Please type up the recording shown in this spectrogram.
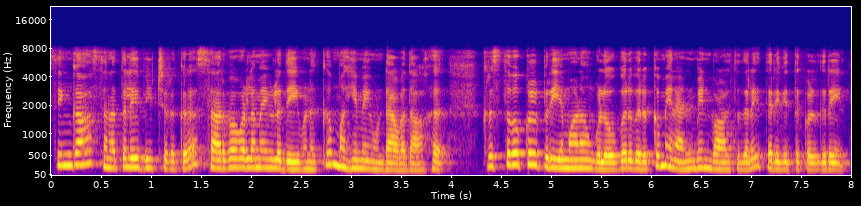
சிங்காசனத்திலே வீற்றிருக்கிற சர்வ வல்லமையுள்ள தேவனுக்கு மகிமை உண்டாவதாக. கிறிஸ்துவுக்குள் பிரியமான உங்கள் ஒவ்வொருவருக்கும் என் அன்பின் வாழ்த்துதலை தெரிவித்துக் கொள்கிறேன்.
